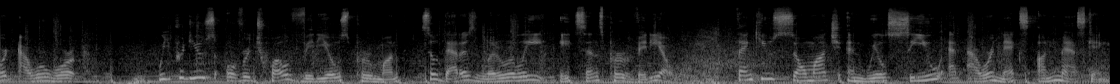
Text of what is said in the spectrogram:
support our work. We produce over 12 videos per month, so that is literally 8 cents per video. Thank you so much and we'll see you at our next unmasking.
